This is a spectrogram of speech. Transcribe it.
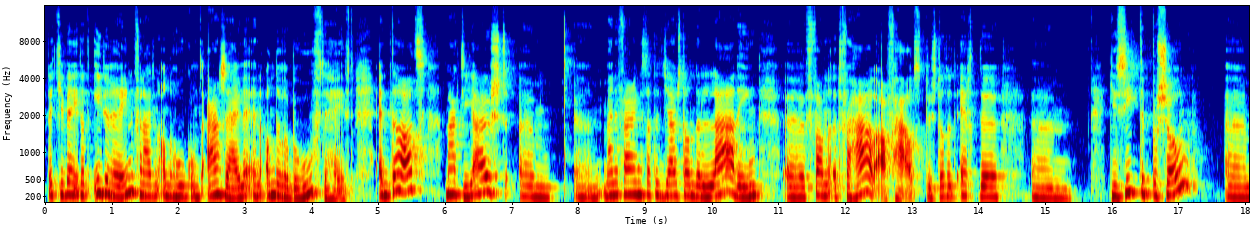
dat je weet dat iedereen vanuit een andere hoek komt aanzeilen en andere behoeften heeft. En dat maakt juist. Ehm, ehm, mijn ervaring is dat het juist dan de lading uh, van het verhaal afhaalt. Dus dat het echt de. Ehm, je ziet de persoon Ehm,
